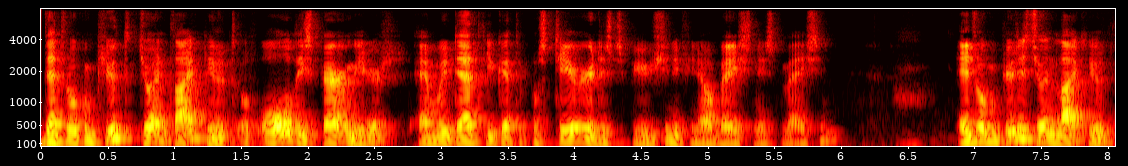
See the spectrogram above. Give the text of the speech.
that will compute the joint likelihood of all these parameters. And with that, you get the posterior distribution, if you know Bayesian estimation. It will compute its joint likelihood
